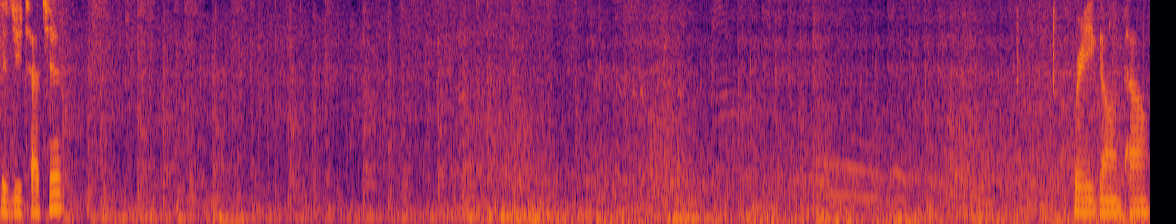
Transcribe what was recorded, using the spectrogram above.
Did you touch it? Where are you going, pal?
